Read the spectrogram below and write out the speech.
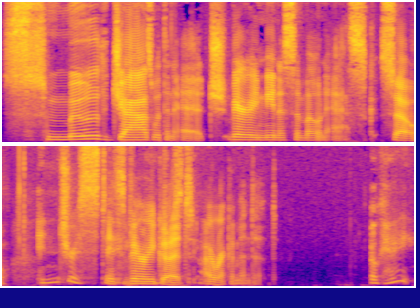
smooth jazz with an edge, very Nina Simone esque. So interesting it's very good. I recommend it. okay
